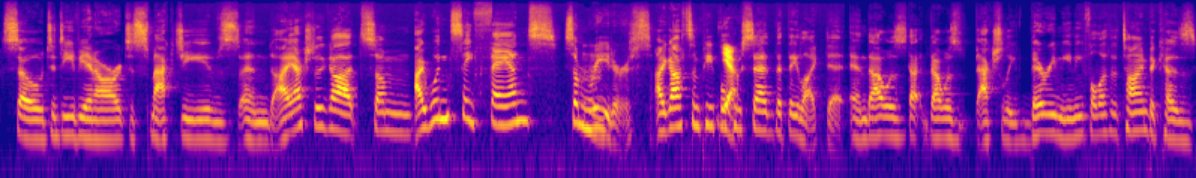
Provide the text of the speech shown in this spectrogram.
So to DeviantArt, to Smack Jeeves, and I actually got some, I wouldn't say fans, some hmm. readers. I got some people. Yeah. who said that they liked it, and that was that, that was actually very meaningful at the time because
